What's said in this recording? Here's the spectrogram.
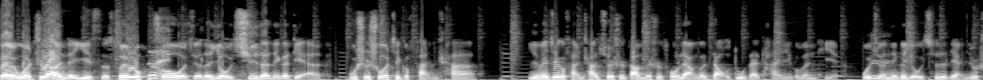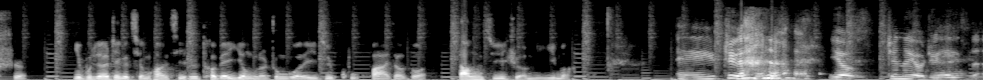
对我知道你的意思，所以我说我觉得有趣的那个点不是说这个反差，因为这个反差确实咱们是从两个角度在谈一个问题，我觉得那个有趣的点就是，你不觉得这个情况其实特别应了中国的一句古话，叫做当局者迷吗？哎，这个 有真的有这个意思。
